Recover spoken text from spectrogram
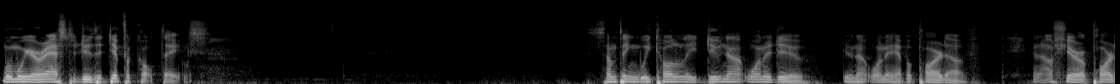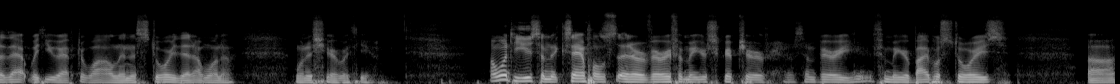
when we are asked to do the difficult things. Something we totally do not want to do, do not want to have a part of. And I'll share a part of that with you after a while in a story that I want to want to share with you. I want to use some examples that are very familiar scripture, some very familiar Bible stories, uh,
